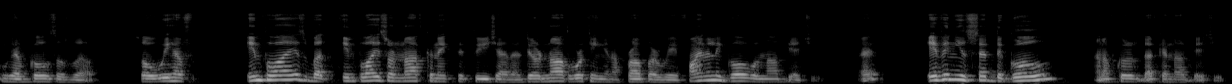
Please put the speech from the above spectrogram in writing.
we have goals as well. So we have employees, but employees are not connected to each other. They're not working in a proper way. Finally, goal will not be achieved, right? Even you set the goal, and of course that cannot be achieved.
